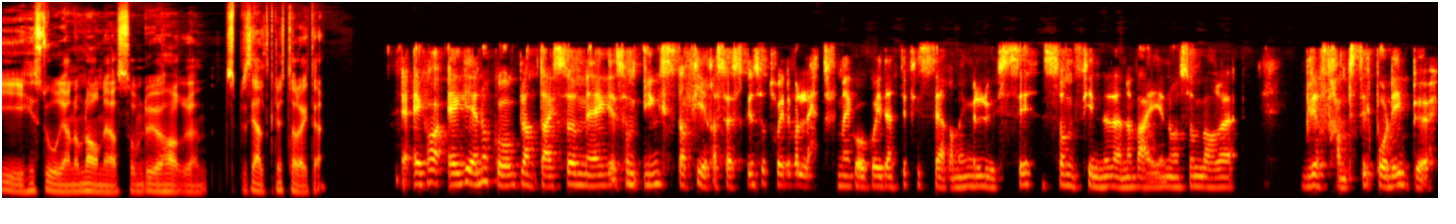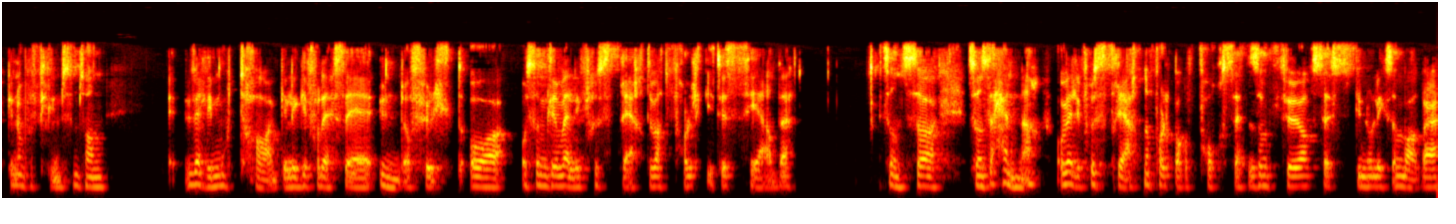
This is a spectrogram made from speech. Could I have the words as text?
i historien om Narnia som du har eh, spesielt knytta deg til? Jeg, har, jeg, er nok òg blant de som jeg, som yngst av fire søsken, så tror jeg det var lett for meg å identifisere meg med Lucy, som finner denne veien og som bare blir framstilt både i bøkene og på film som sånn eh, veldig mottagelige for det som er underfullt, og, og, som blir veldig frustrert over at folk ikke ser det sånn som så, sånn så henne. Og veldig frustrert når folk bare fortsetter som før, søsken og liksom bare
